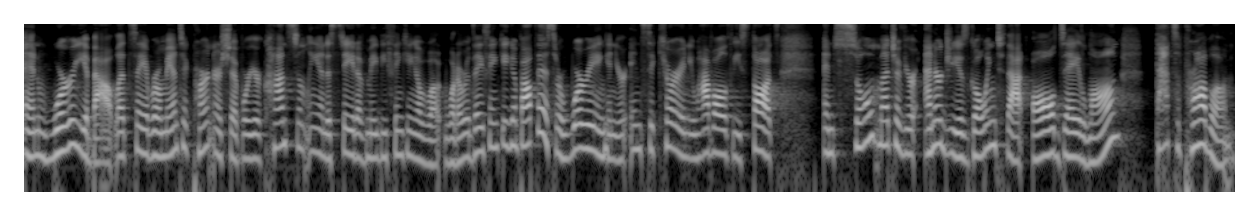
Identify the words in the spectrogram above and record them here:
and worry about let's say a romantic partnership where you're constantly in a state of maybe thinking of what what are they thinking about this? Or worrying and you're insecure and you have all of these thoughts. And so much of your energy is going to that all day long that's a problem.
